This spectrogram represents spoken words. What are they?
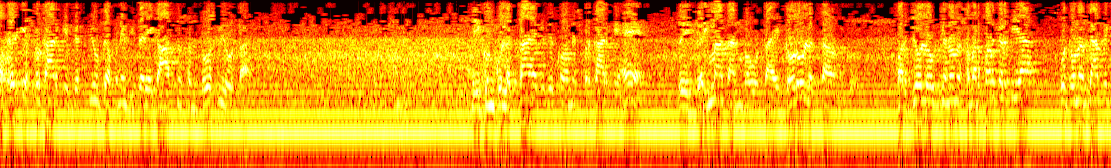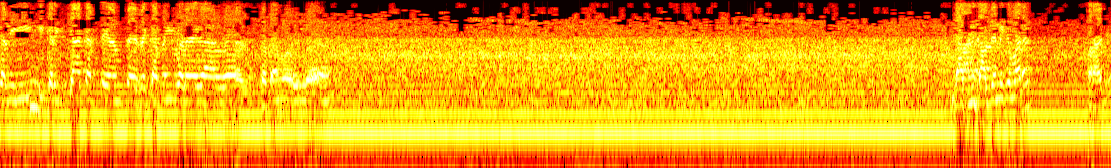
और फिर इस प्रकार के व्यक्तियों के अपने भीतर एक आत्मसंतोष भी होता है। एक उनको लगता है कि देखो हम इस प्रकार के हैं। तो एक गरिमा का अनुभव होता है गौरव लगता है उनको। और जो लोग जिन्होंने समर्पण कर दिया, वो तो नज़र निकल कर, क्या करते हैं? हम तो ऐसे करना ही पड़ेगा खत्म होगा बात निकाल देने के बारे? और आगे?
